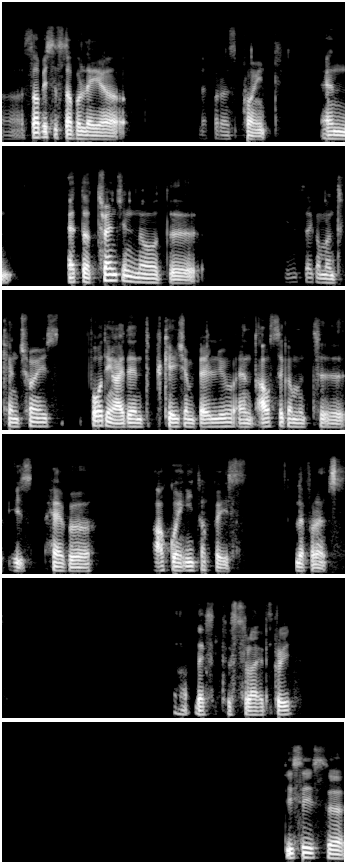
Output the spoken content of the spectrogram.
uh, service sublayer reference point and at the transient node uh, in segment can choose forwarding identification value and out segment uh, is have a outgoing interface reference. Uh, next slide, please. This is uh,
